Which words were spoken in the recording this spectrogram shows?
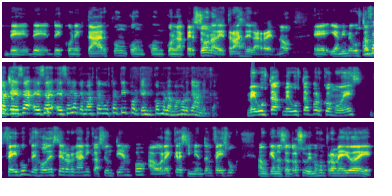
de conectar con, con, con, la persona detrás de la red, ¿no? Eh, y a mí me gusta. O sea, que esa, esa, esa, es la que más te gusta a ti porque es como la más orgánica. Me gusta, me gusta por cómo es. Facebook dejó de ser orgánico hace un tiempo, ahora hay crecimiento en Facebook, aunque nosotros subimos un promedio de,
